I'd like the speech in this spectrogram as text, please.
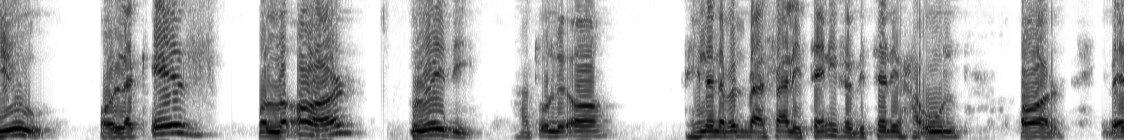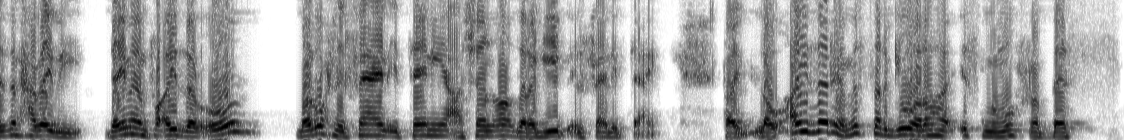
you أقول لك is ولا are ready. هتقول لي آه هنا أنا بتبع الفعل الثاني فبالتالي هقول are يبقى اذا حبايبي دايما في either or بروح للفاعل الثاني عشان أقدر أجيب الفعل بتاعي. طيب لو either يا مستر جه وراها اسم مفرد بس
